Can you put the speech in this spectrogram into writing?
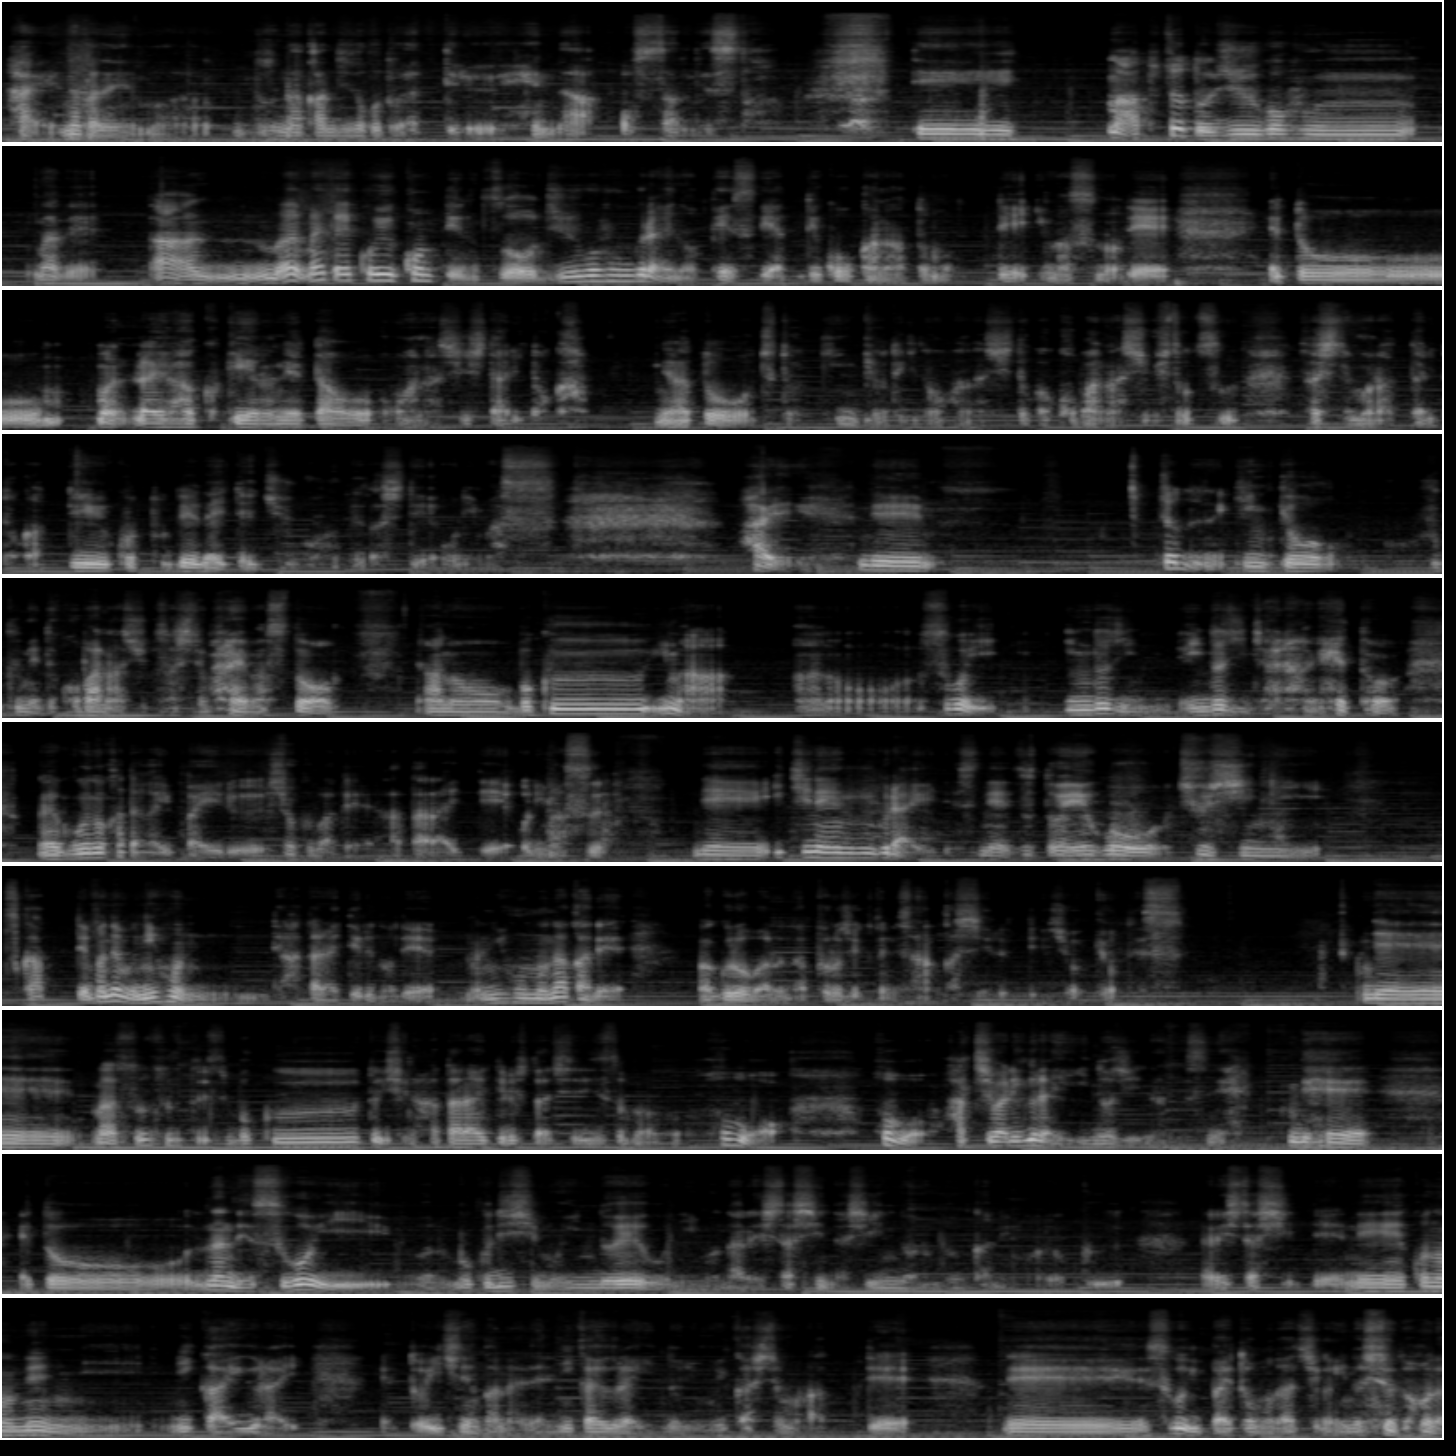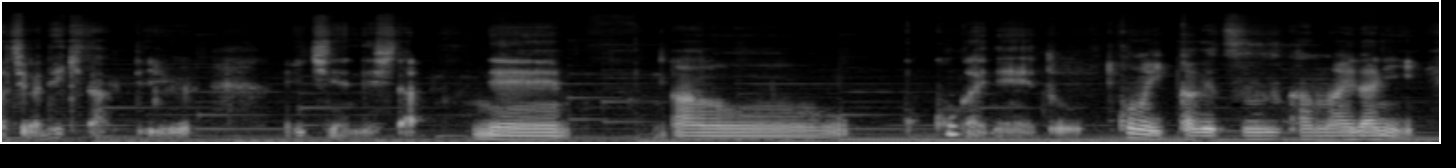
はい。なんかね、まあ、そんな感じのことをやってる変なおっさんですと。で、まあ、あとちょっと15分まで、あ、毎回こういうコンテンツを15分ぐらいのペースでやっていこうかなと思っていますので、えっと、まあ、ライフハック系のネタをお話ししたりとか、で、あと、ちょっと近況的なお話とか小話を一つさせてもらったりとかっていうことで、だいたい15分目指しております。はい。で、ちょっとね、近況含めて小話をさせてもらいますと、あの、僕、今、あの、すごいインド人、インド人じゃない、えっと、外国の方がいっぱいいる職場で働いております。で、1年ぐらいですね、ずっと英語を中心に使って、まあ、でも日本で働いているので、まあ、日本の中で、まグローバルなプロジェクトに参加しているっていう状況です。で、まあそうするとですね、僕と一緒に働いてる人たちで実はもうほぼ、ほぼ8割ぐらいインド人なんですね。で、えっと、なんですごい僕自身もインド英語にも慣れ親しんだし、インドの文化にもよく慣れ親しんで、で、この年に2回ぐらい、えっと、1年間の間に2回ぐらいインドにも行かしてもらって、で、すごいいっぱい友達が、インド人の友達ができたっていう1年でした。で、あの、今回ね、えっと、この1ヶ月間の間に、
